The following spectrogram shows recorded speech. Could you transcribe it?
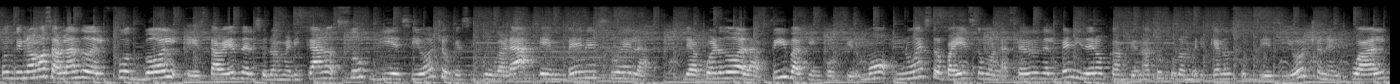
Continuamos hablando del fútbol, esta vez del sudamericano sub-18 que se jugará en Venezuela. De acuerdo a la FIBA, quien confirmó nuestro país como la sede del venidero campeonato sudamericano sub-18, en el cual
